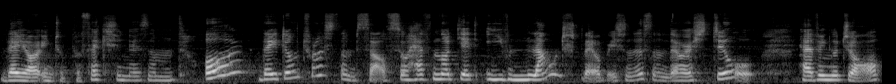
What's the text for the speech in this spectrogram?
they are into perfectionism, or they don't trust themselves, so have not yet even launched their business and they are still having a job,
